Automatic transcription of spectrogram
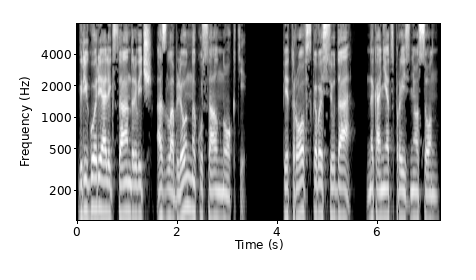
Григорий Александрович озлобленно кусал ногти. «Петровского сюда!» — наконец произнес он.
